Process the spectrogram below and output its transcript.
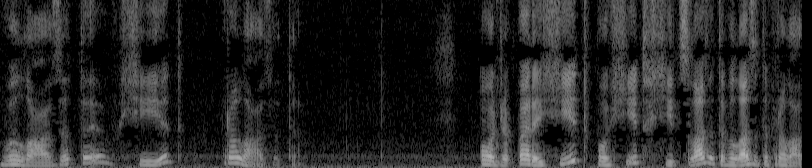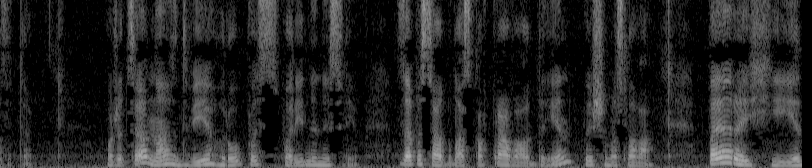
вилазити, вхід, пролазити. Отже, перехід, похід, вхід, злазити, вилазити, пролазити. Отже, це у нас дві групи споріднених слів. Записав, будь ласка, вправо один, пишемо слова. Перехід.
